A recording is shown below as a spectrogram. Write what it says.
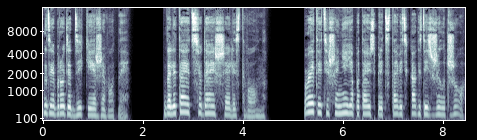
где бродят дикие животные. Долетает сюда и шелест волн. В этой тишине я пытаюсь представить, как здесь жил Джо.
